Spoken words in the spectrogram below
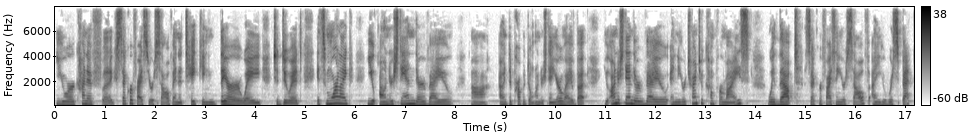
you're kind of like sacrifice yourself and taking their way to do it. It's more like you understand their value. Uh, I mean, they probably don't understand your value, but you understand their value and you're trying to compromise without sacrificing yourself and you respect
